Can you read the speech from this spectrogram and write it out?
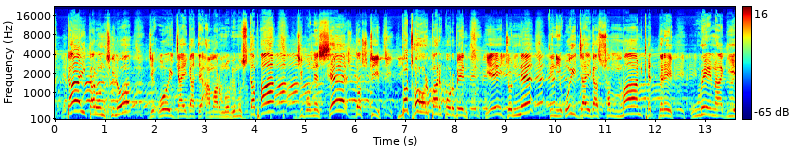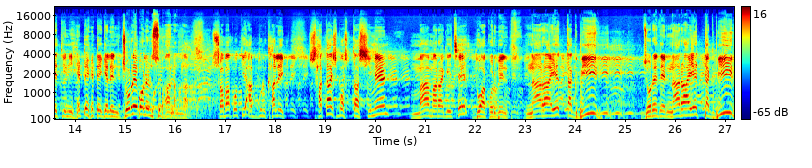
একটাই কারণ ছিল যে ওই জায়গাতে আমার নবী মুস্তাফা জীবনের শেষ দশটি বছর পার করবেন। এই জন্যে তিনি ওই জায়গা সম্মান ক্ষেত্রে উড়ে না গিয়ে তিনি হেঁটে হেঁটে গেলেন। জোরে বলেন সুভান আল্লাহ সভাপতি আব্দুল খালেক, সাতাশ বস্তা সিমেন্ট, মা মারা গেছে, দোয়া করবেন। নারায়ের তাকবীর। জোরে দেন নারায়ের তাকবীর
